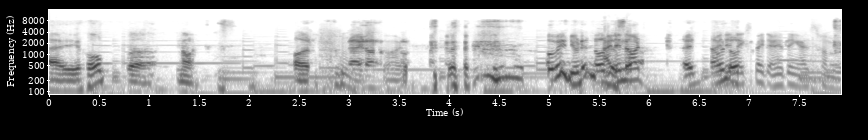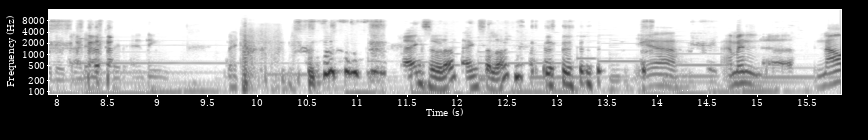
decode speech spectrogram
I hope uh, not. Or, I don't know. oh, wait, you didn't know I this? did not. I, I I didn't expect anything else from you, dude. I didn't expect anything better. Thanks, Ruda. Thanks a lot. yeah. I mean, Uh, now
